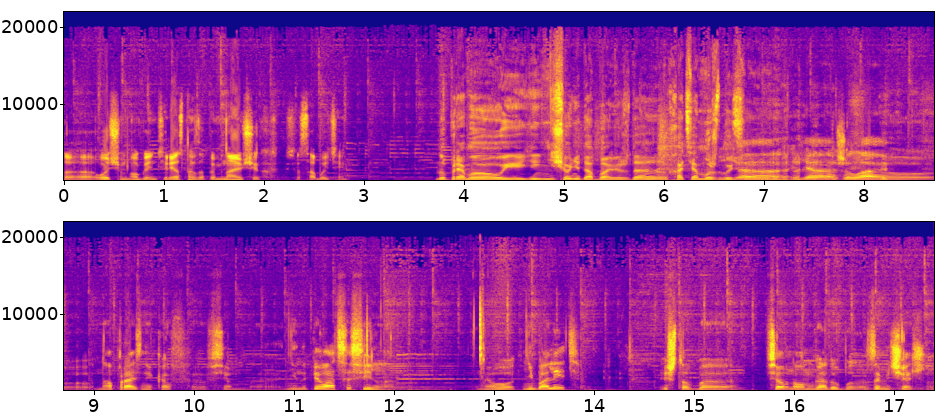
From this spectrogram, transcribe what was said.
э, очень много интересных, запоминающихся событий. Ну, прямо ничего не добавишь, да? Хотя, может быть... Я, э, я желаю на праздников всем не напиваться сильно, вот, не болеть, и чтобы все в новом году было замечательно.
